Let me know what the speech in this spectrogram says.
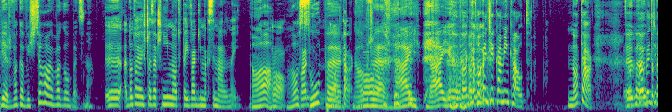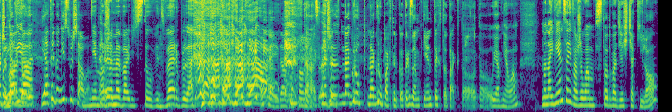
Wiesz, waga wyjściowa, waga obecna. Y, a No to jeszcze zacznijmy od tej wagi maksymalnej. O, O, o, wag- super. no tak, bo- Dobrze, daj, daj. Waga No to mak- będzie coming out. No tak. To E, chyba to- będzie, znaczy, bo ja, ja tego nie słyszałam. Nie możemy walić stół, więc werble. Okej, dobra, powiedz. Tak, znaczy na, grup, na grupach tylko tych zamkniętych, to tak, to, to ujawniałam. No najwięcej ważyłam 120 kilo.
